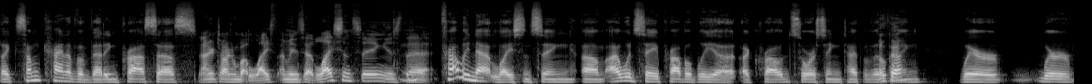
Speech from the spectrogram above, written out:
like some kind of a vetting process. Now you're talking about license. I mean, is that licensing? Is that Probably not licensing. Um, I would say probably a, a crowdsourcing type of a Okay. thing, where where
